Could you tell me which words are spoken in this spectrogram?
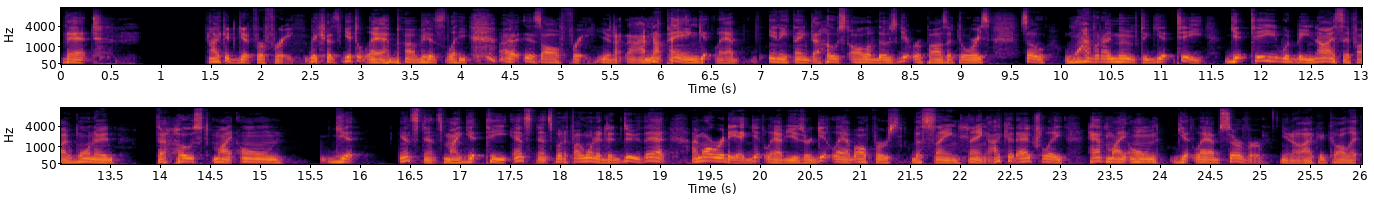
that I could get for free because GitLab obviously uh, is all free. You know, I'm not paying GitLab anything to host all of those Git repositories. So why would I move to Gitea? Gitea would be nice if I wanted to host my own Git instance, my Gitea instance. But if I wanted to do that, I'm already a GitLab user. GitLab offers the same thing. I could actually have my own GitLab server. You know, I could call it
